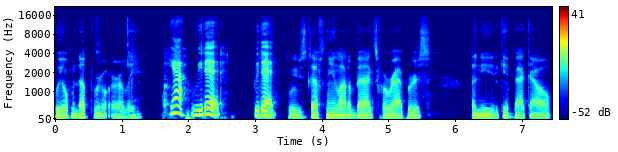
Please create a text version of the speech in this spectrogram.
we opened up real early. yeah, we did. We Yeah, did. We was definitely a lot of bags for rappers that needed to get back out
